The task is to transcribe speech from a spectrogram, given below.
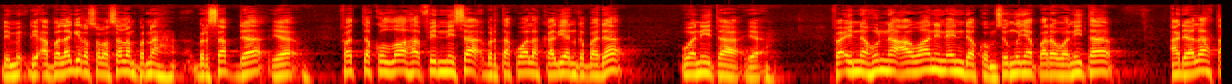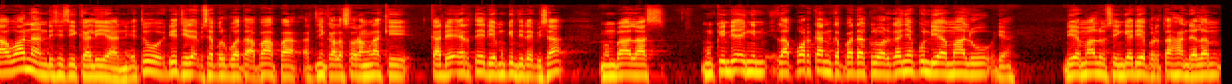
Di, di, apalagi Rasulullah SAW pernah bersabda, ya, fattakullaha fin nisa bertakwalah kalian kepada wanita. Ya. Fa innahunna awanin indakum. Sungguhnya para wanita adalah tawanan di sisi kalian. Itu dia tidak bisa berbuat apa-apa. Artinya kalau seorang laki KDRT dia mungkin tidak bisa membalas. Mungkin dia ingin laporkan kepada keluarganya pun dia malu ya. Dia malu sehingga dia bertahan dalam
